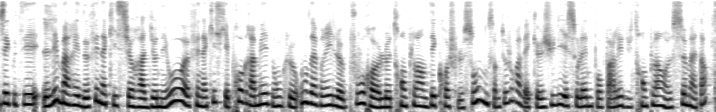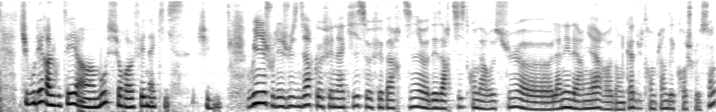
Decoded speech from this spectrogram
Vous écoutez Les Marées de Phénakis sur Radio Néo. Phénakis qui est programmé donc le 11 avril pour euh, le tremplin Décroche le son. Nous sommes toujours avec euh, Julie et Solène pour parler du tremplin euh, ce matin. Tu voulais rajouter un mot sur Phénakis Julie. Oui, je voulais juste dire que Phénakis fait partie des artistes qu'on a reçus l'année dernière dans le cadre du tremplin Décroche le son.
